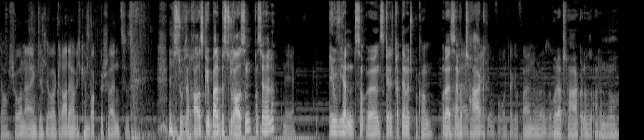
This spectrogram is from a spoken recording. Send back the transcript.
Doch schon eigentlich, aber gerade habe ich keinen Bock bescheiden zu sein. Bist du gerade rausge... Warte, bist du draußen aus der Hölle? Nee. Irgendwie hat ein, äh, ein Skelett gerade Damage bekommen. Oder ist Ja, einfach ist Tag. wahrscheinlich irgendwo runtergefallen oder so. Oder Tag oder so. I don't know.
